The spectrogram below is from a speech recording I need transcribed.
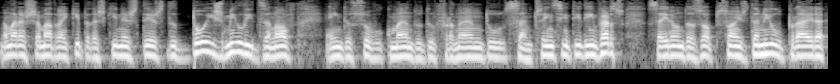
não era chamado à equipa das esquinas desde 2019, ainda sob o comando de Fernando Santos. Em sentido inverso, saíram das opções Danilo Pereira,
